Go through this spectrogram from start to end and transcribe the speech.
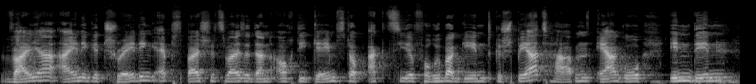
weil ja einige Trading-Apps beispielsweise dann auch die GameStop-Aktie vorübergehend gesperrt haben, ergo in den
